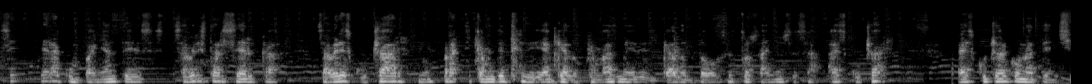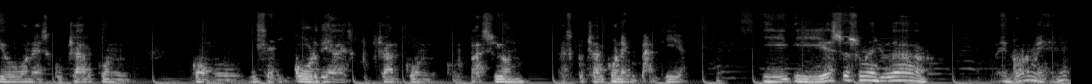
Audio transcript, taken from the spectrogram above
ser acompañante es saber estar cerca, saber escuchar. Prácticamente te diría que a lo que más me he dedicado en todos estos años es a, escuchar, a escuchar con atención, a escuchar con, con misericordia, a escuchar con compasión, a escuchar con empatía. Y, y eso es una ayuda enorme, ¿eh?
